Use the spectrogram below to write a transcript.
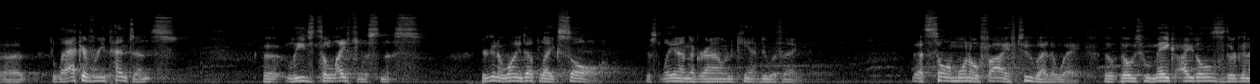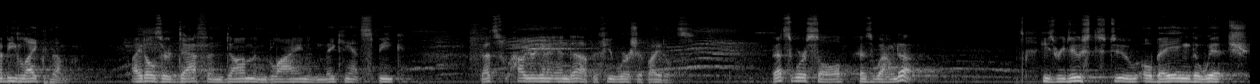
uh, lack of repentance, uh, leads to lifelessness. You're going to wind up like Saul, just laying on the ground, can't do a thing. That's Psalm 105, too, by the way. Th- those who make idols, they're going to be like them. Idols are deaf and dumb and blind, and they can't speak. That's how you're going to end up if you worship idols. That's where Saul has wound up. He's reduced to obeying the witch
